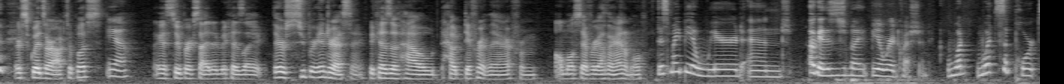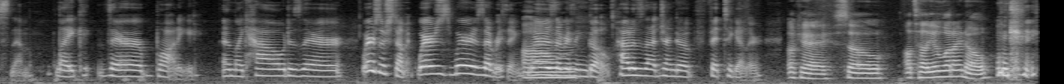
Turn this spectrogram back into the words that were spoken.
or squids are octopus. yeah I get super excited because like they're super interesting because of how how different they are from almost every other animal. this might be a weird and okay this just might be a weird question. What what supports them? Like their body and like how does their where's their stomach? Where's where is everything where does Um, everything go? How does that jenga fit together? Okay, so I'll tell you what I know. Okay.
